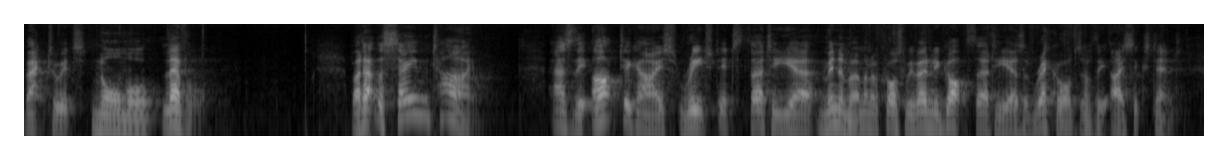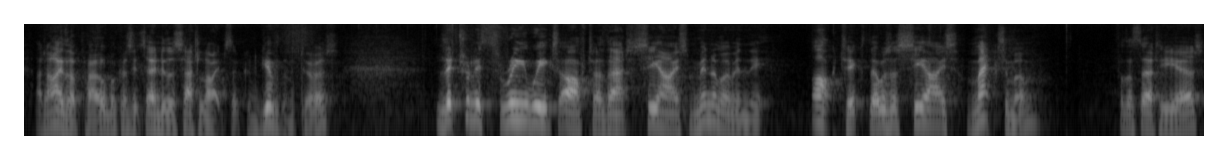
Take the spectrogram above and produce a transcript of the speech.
back to its normal level. But at the same time, as the Arctic ice reached its 30-year minimum, and of course we've only got 30 years of records of the ice extent at either pole because it's only the satellites that can give them to us, literally three weeks after that sea ice minimum in the Arctic, there was a sea ice maximum for the 30 years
